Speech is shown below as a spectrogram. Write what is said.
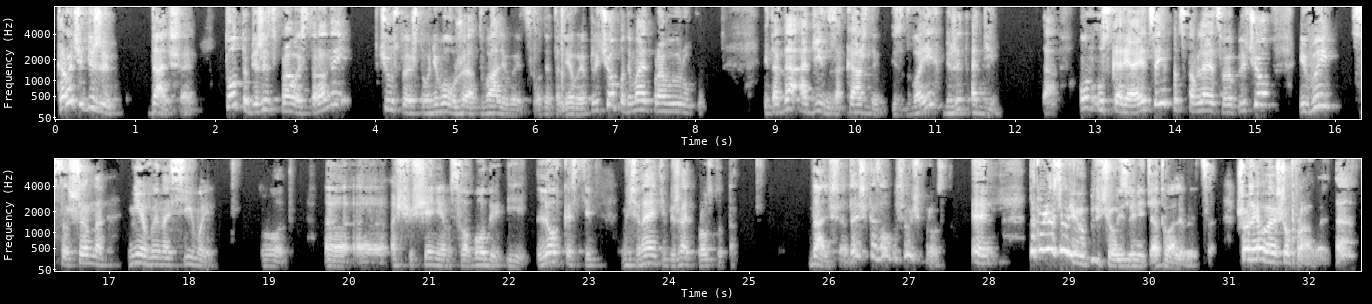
Короче, бежим дальше. Тот, кто бежит с правой стороны, чувствуя, что у него уже отваливается вот это левое плечо, поднимает правую руку. И тогда один за каждым из двоих бежит один. Да. Он ускоряется и подставляет свое плечо, и вы совершенно невыносимой вот, э, э, ощущением свободы и легкости, начинаете бежать просто так. Дальше. А дальше, казалось бы, все очень просто. Э, так у меня все время плечо, извините, отваливается. Что левое, что правое. Да?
